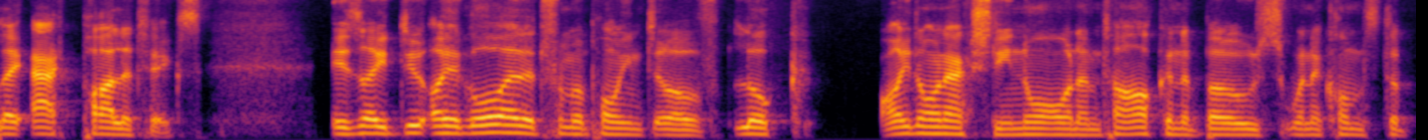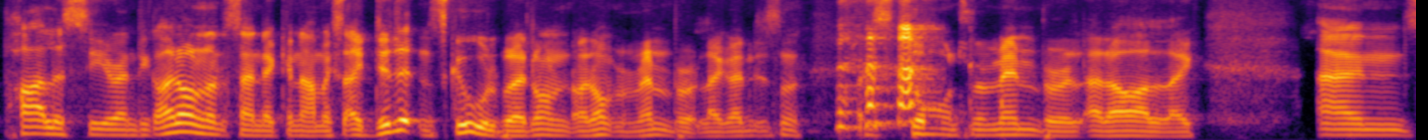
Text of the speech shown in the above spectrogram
like at politics is I do I go at it from a point of look. I don't actually know what I'm talking about when it comes to policy or anything. I don't understand economics. I did it in school, but I don't. I don't remember it. Like I just, I just don't remember it at all. Like, and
